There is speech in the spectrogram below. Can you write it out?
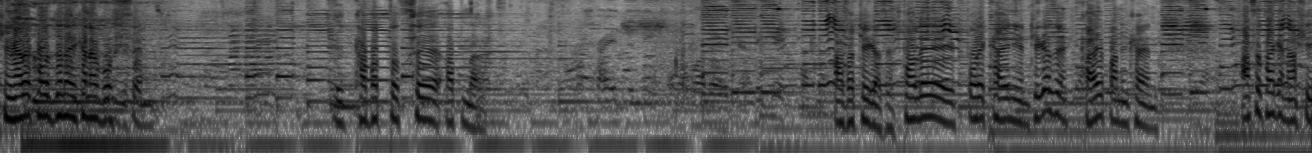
সিঙ্গারা খাওয়ার জন্য এখানে বসছেন। এই খাবারটা হচ্ছে আপনার। আচ্ছা ঠিক আছে। তাহলে পরে খাইয়ে নিন ঠিক আছে? খায়ে পানি খায়েন আচ্ছা থাকেন, আসি।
